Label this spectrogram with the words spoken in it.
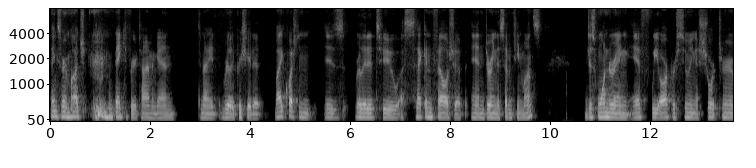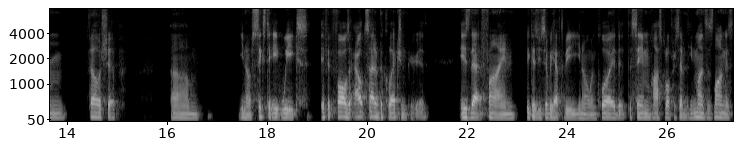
Thanks very much. Thank you for your time again tonight. Really appreciate it. My question is related to a second fellowship and during the 17 months. I'm Just wondering if we are pursuing a short term fellowship, um, you know, six to eight weeks, if it falls outside of the collection period, is that fine? Because you said we have to be, you know, employed at the same hospital for 17 months, as long as,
